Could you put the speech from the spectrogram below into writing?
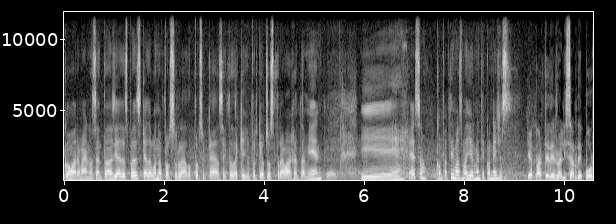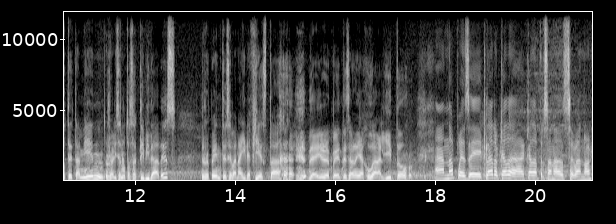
como hermanos, entonces ya después cada uno por su lado, por su casa y todo aquello, porque otros trabajan también. Y eso, compartimos mayormente con ellos. Y aparte de realizar deporte, también realizan otras actividades. De repente se van ahí de fiesta, de ahí de repente se van ahí a jugar alguito. Ah, no, pues eh, claro, cada, cada persona se va, ¿no?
